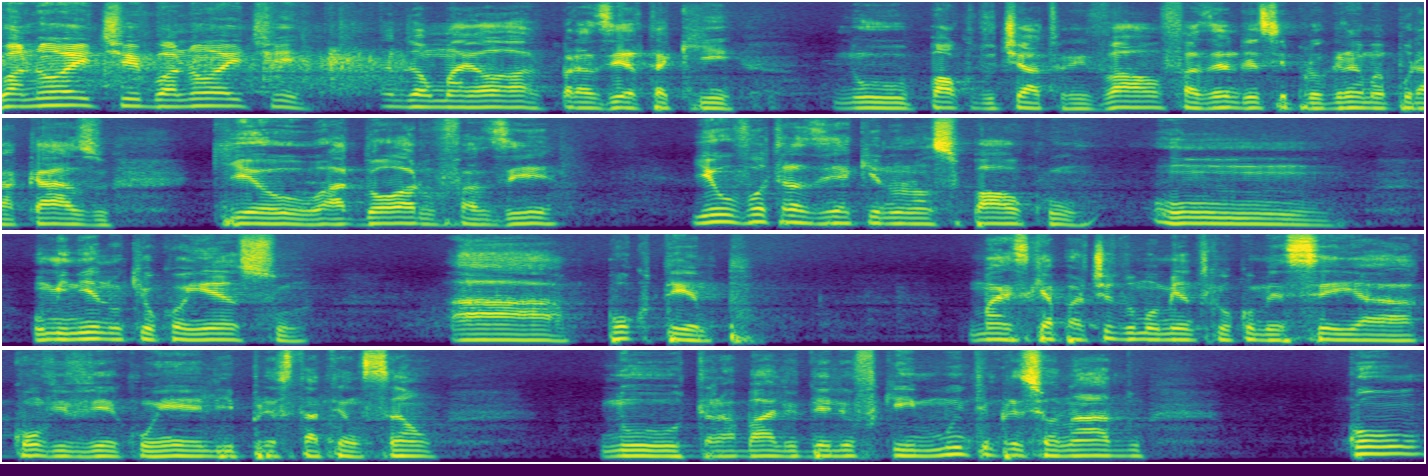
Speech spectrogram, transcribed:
Boa noite, boa noite. É um maior prazer estar aqui no palco do Teatro Rival, fazendo esse programa por acaso que eu adoro fazer. E eu vou trazer aqui no nosso palco um, um menino que eu conheço há pouco tempo, mas que a partir do momento que eu comecei a conviver com ele e prestar atenção no trabalho dele, eu fiquei muito impressionado com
